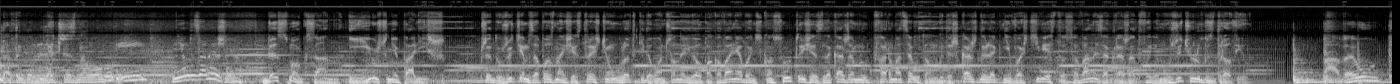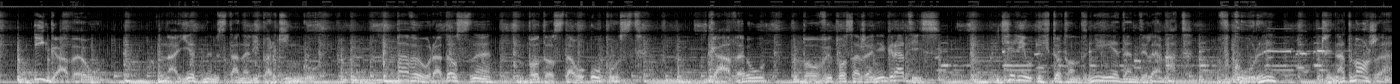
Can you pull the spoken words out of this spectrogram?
dlatego leczy z nałogu i nie uzależnia. Desmoxan i już nie palisz. Przed użyciem zapoznaj się z treścią ulotki dołączonej do opakowania bądź skonsultuj się z lekarzem lub farmaceutą, gdyż każdy lek niewłaściwie stosowany zagraża Twojemu życiu lub zdrowiu. Paweł i Gaweł na jednym stanęli parkingu. Paweł radosny, bo dostał upust. Gaweł, bo wyposażenie gratis. Dzielił ich dotąd nie jeden dylemat. W góry czy nad morze?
